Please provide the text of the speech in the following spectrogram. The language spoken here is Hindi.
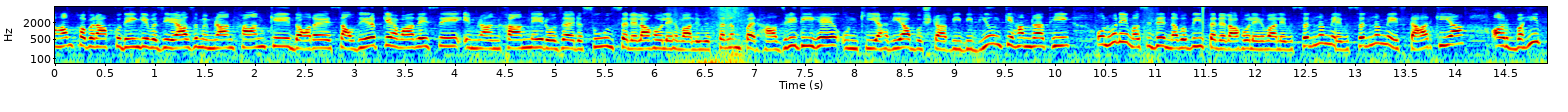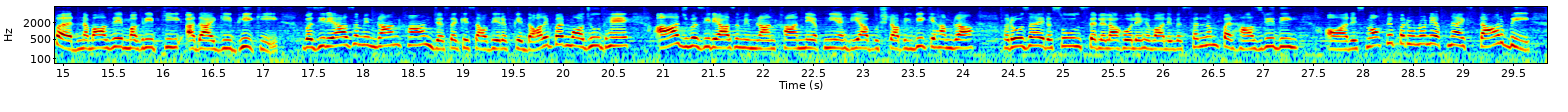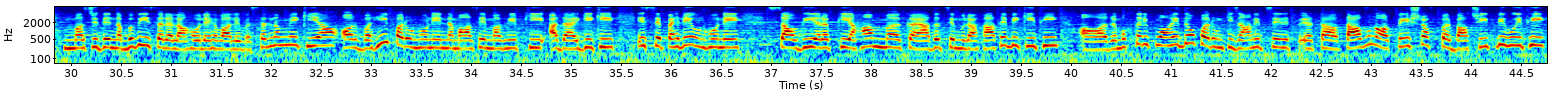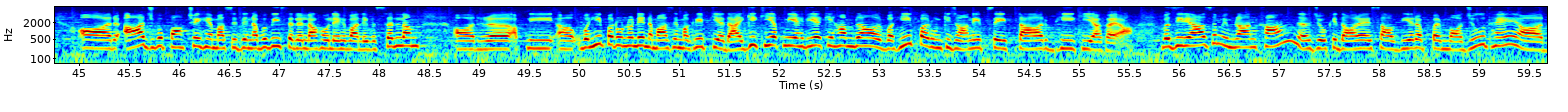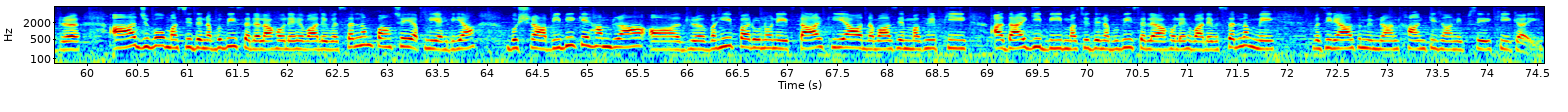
अहम खबर आपको देंगे वजी अजम इमरान खान के दौरे सऊदी अरब के हवाले से। इमरान खान ने रोज़ा रसूल सल्लल्लाहु वसलम पर हाज़िरी दी है। उनकी अहलिया बुशरा बीबी भी उनके हमरा थी। उन्होंने मस्जिद नबी सल्लल्लाहु अलैहि वसल्लम वसल्लम में इफ्तार किया और वहीं पर नमाज़ मगरब की अदायगी भी की। वज़ी अजम इमरान खान, जैसा कि सऊदी अरब के दौरे पर मौजूद हैं, आज वज़ी अजम इमरान खान ने अपनी अहलिया बुशरा बीबी के हमरा रोज़ा रसूल सल्लल्लाहु वसलम पर हाज़िरी दी और इस मौके पर उन्होंने अपना इफ्तार भी मस्जिद नबवी सल्लल्लाहु अलैहि वसल्लम में किया और वहीं पर उन्होंने नमाज़ मगरिब की अदायगी की। इससे पहले उन्होंने सऊदी अरब की अहम क़्यादत से मुलाकातें भी की थी और मुख्तलिफ़ माहों पर उनकी जानब से ताउन और पेशरफ पर बातचीत भी हुई थी और आज वो पहुँचे हैं मस्जिद नबवी अलैहि वसल्लम और अपनी वहीं पर उन्होंने नमाज़ मगरब की अदायगी की अपनी अहलिया के हमरा और वहीं पर उनकी जानब से इफ्तार भी किया गया। वज़ी अजम इमरान खान, जो कि दौरे सऊदी अरब पर मौजूद हैं और और आज वो मस्जिद नबवी अलैहि वसल्लम पहुँचे अपनी अहलिया बुशरा बीबी के हमरा और वहीं पर उन्होंने इफ़ार किया और नमाज़ मगरब की अदायगी भी मस्जिद नबवी सल्लल्लाहु अलैहि वसल्लम में वज़ी अजम इमरान खान की जानब से की गई।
